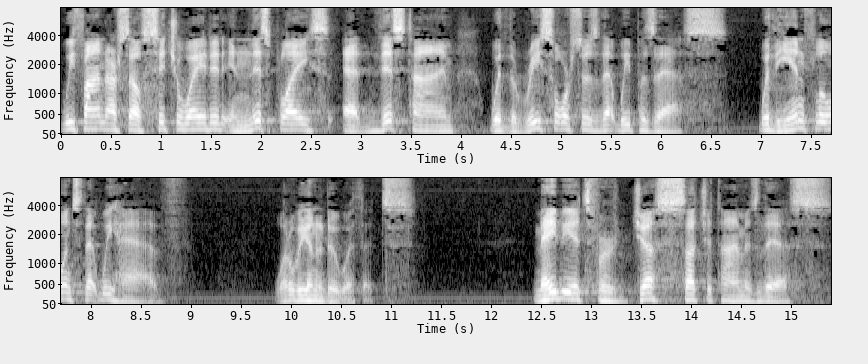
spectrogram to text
we find ourselves situated in this place at this time with the resources that we possess, with the influence that we have. What are we going to do with it? Maybe it's for just such a time as this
